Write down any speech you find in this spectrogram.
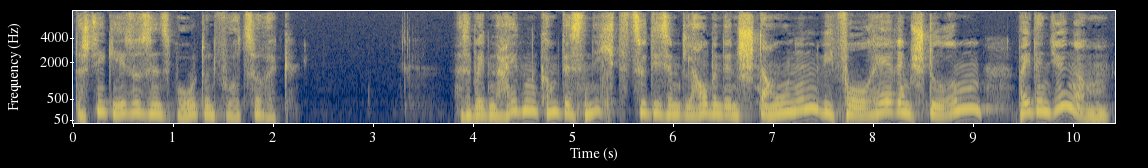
Da stieg Jesus ins Boot und fuhr zurück. Also bei den Heiden kommt es nicht zu diesem glaubenden Staunen wie vorher im Sturm bei den Jüngern,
